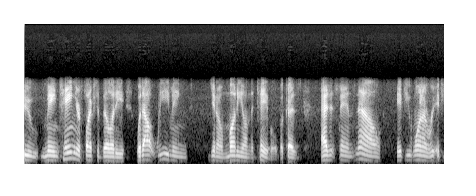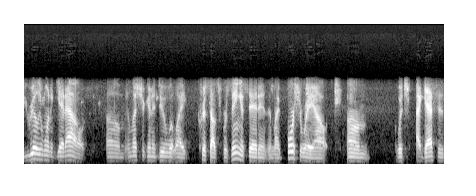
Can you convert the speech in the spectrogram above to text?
to maintain your flexibility without leaving you know money on the table because as it stands now if you want to re- if you really want to get out um, unless you're going to do what like Kristaps Porzingis did and, and like force your way out, um, which I guess is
